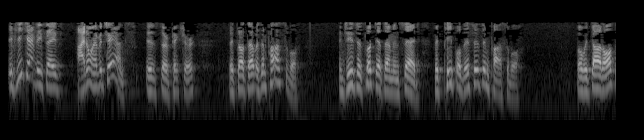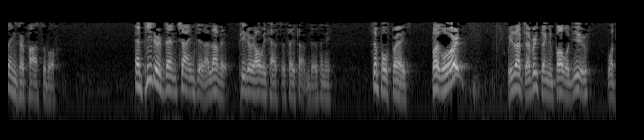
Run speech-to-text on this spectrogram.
If he can't be saved, I don't have a chance, is their picture. They thought that was impossible. And Jesus looked at them and said, With people, this is impossible. But with God, all things are possible. And Peter then chimes in. I love it. Peter always has to say something, doesn't he? Simple phrase. But Lord, we left everything and followed you. What's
